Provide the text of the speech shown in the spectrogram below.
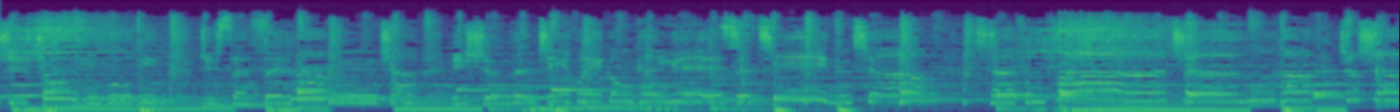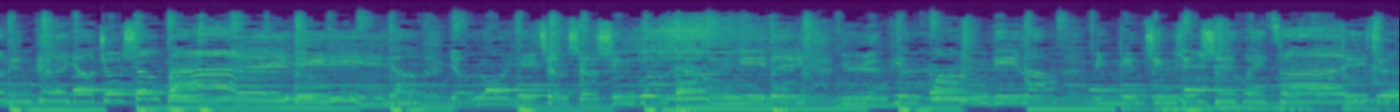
好乱世终不平，聚散随浪潮。一生能几回，共看月色轻巧。恰风花正好，唱少年歌谣，酒上白衣摇，摇落一江小星光亮一杯，愿天荒地老。明年今日，谁会在这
